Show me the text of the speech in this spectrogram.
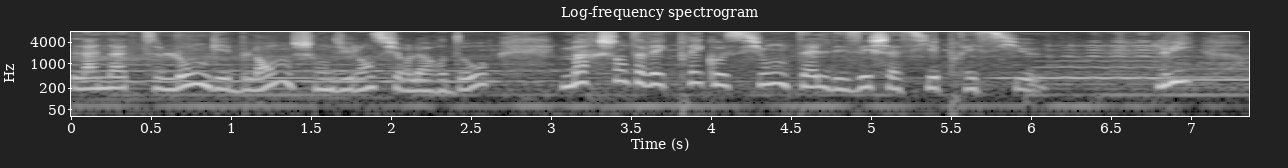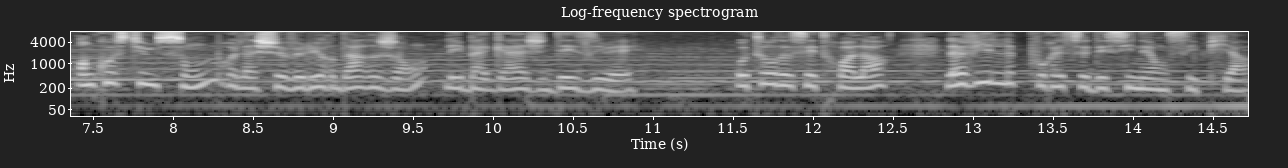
la natte longue et blanche ondulant sur leur dos, marchant avec précaution tels des échassiers précieux. Lui, en costume sombre, la chevelure d'argent, les bagages désuets. Autour de ces trois-là, la ville pourrait se dessiner en sépia.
